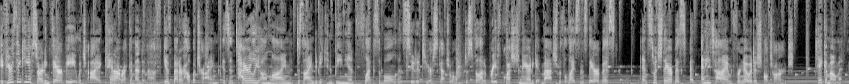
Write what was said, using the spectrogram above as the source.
If you're thinking of starting therapy, which I cannot recommend enough, give BetterHelp a try. It's entirely online, designed to be convenient, flexible, and suited to your schedule. Just fill out a brief questionnaire to get matched with a licensed therapist and switch therapists at any time for no additional charge. Take a moment.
